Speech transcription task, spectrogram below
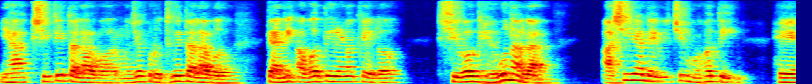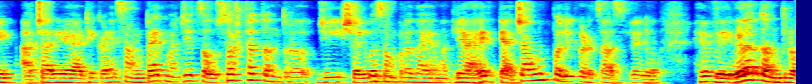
ह्या क्षितितलावर म्हणजे पृथ्वी तलावर त्यांनी अवतीर्ण केलं शिव घेऊन आला. अशी या देवीची महती हे आचार्य या ठिकाणी सांगतायत. म्हणजे चौसष्ट तंत्र जी शैव संप्रदायामधली आहेत त्याच्याहून पलीकडचं असलेलं हे वेगळं तंत्र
